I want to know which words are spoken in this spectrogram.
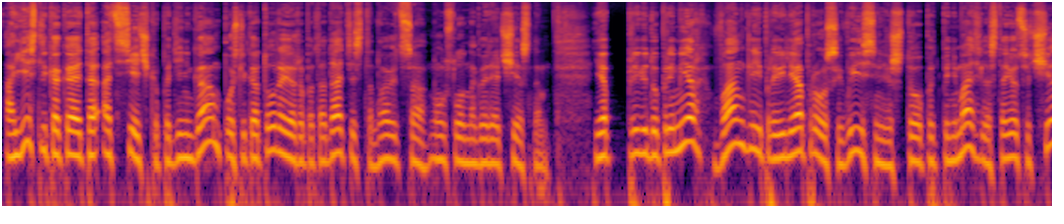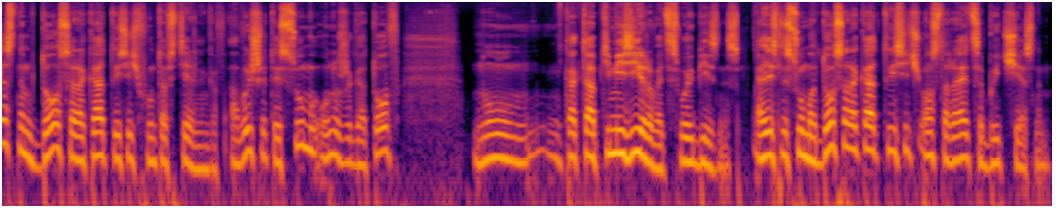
А есть ли какая-то отсечка по деньгам, после которой работодатель становится, ну, условно говоря, честным? Я приведу пример. В Англии провели опрос и выяснили, что предприниматель остается честным до 40 тысяч фунтов стерлингов, а выше этой суммы он уже готов ну, как-то оптимизировать свой бизнес. А если сумма до 40 тысяч, он старается быть честным.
